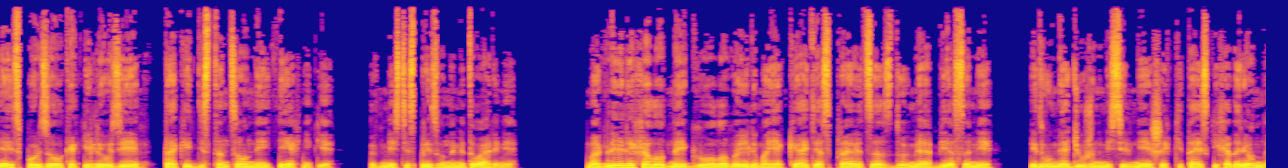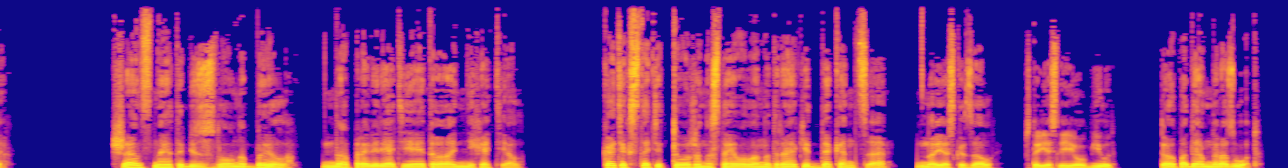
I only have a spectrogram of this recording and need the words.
я использовал как иллюзии, так и дистанционные техники вместе с призванными тварями. Могли ли холодные головы или моя Катя справиться с двумя бесами и двумя дюжинами сильнейших китайских одаренных? Шанс на это, безусловно, был, но проверять я этого не хотел. Катя, кстати, тоже настаивала на драке до конца, но я сказал, что если ее убьют, то подам на развод.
